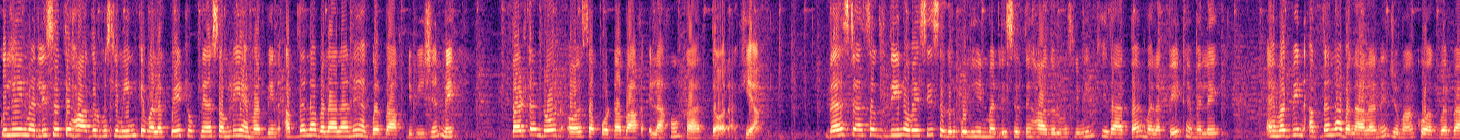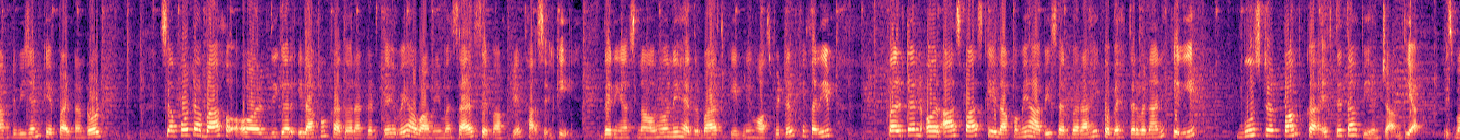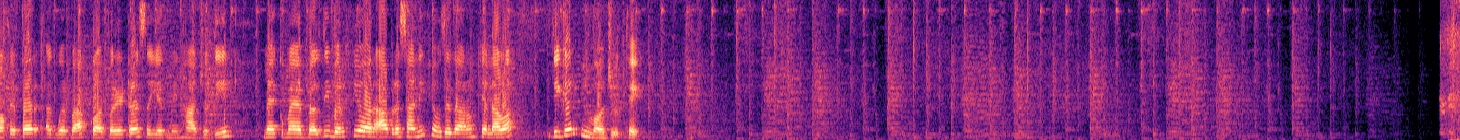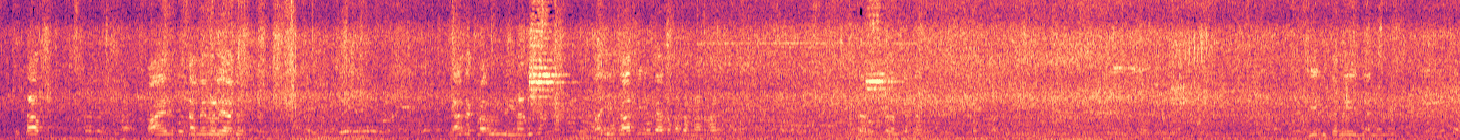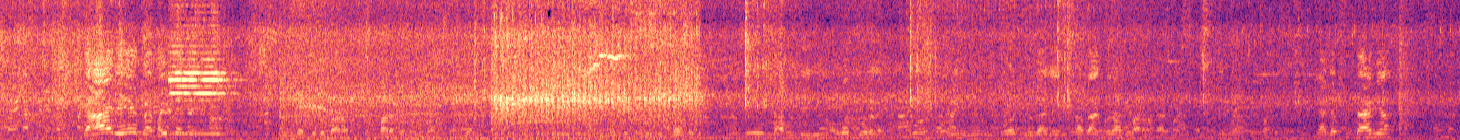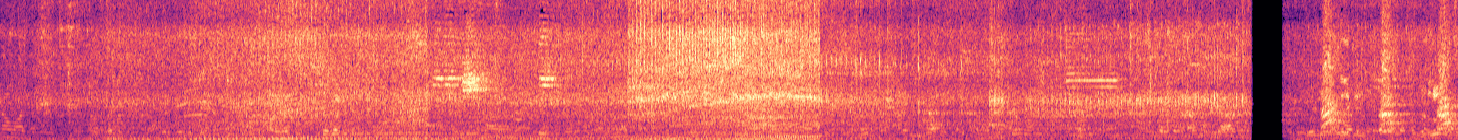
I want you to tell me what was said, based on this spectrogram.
कुलहीन मजलिस इतिहादुल मुस्लिमीन के मलकपेट रुकन assembly Ahmed bin Abdullah Balala ने अकबर बाग division में पल्टन road और sapota बाग इलाकों का दौरा किया। Best Asaduddin Owaisi सदर कुलहीन मजलिस इतिहादुल मुस्लिमीन की हिदायत पर मलकपेट एम एल अहमद बिन अब्दुल्ला बलाला ने जुमा को अकबर बाग डिवीज़न के पल्टन रोड सपोटा बाग और दीगर इलाकों का दौरा करते हुए अवामी मसाइल से वाकफियत हासिल की। दरियासना उन्होंने हैदराबाद किडनी हॉस्पिटल के करीब पलटन और आसपास के इलाकों में आबी सरबराही को बेहतर बनाने के लिए बूस्टर पंप का अफ्ताह भी अंजाम दिया। इस मौके पर अकबरबाग कॉरपोरेटर सैयद मिनहाजुद्दीन, महकमा बल्दी बरखी और आब रसानी के अहदेदारों के अलावा दिगर भी मौजूद थे। यहाँ तक प्रॉब्लम नहीं ना आज ये चार्जिंग हो गया तो खत्म ना था। ये जूता मैं क्या रे? पैसा बारह बारह क्या हैं? ओवरफ्लो लगाया। Yudani Surabaya Ya ada ceritanya. Belum, belum, belum, belum,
